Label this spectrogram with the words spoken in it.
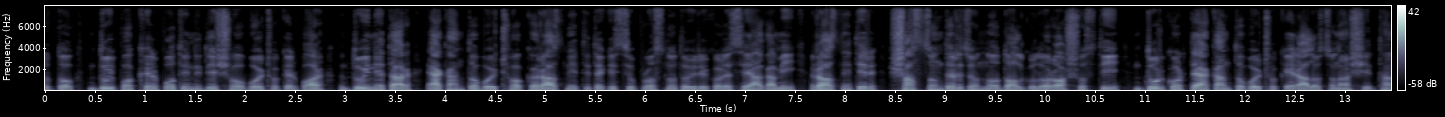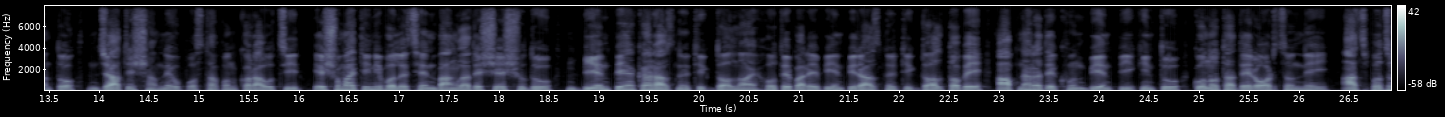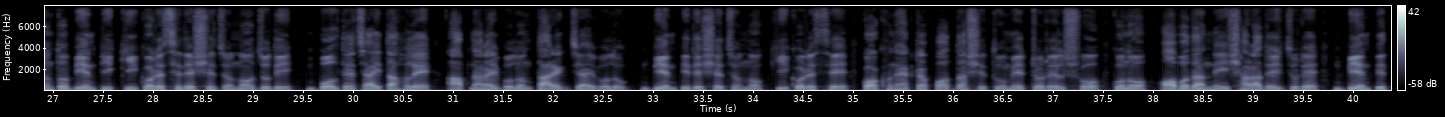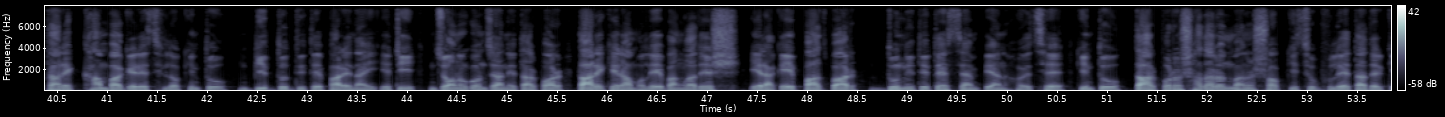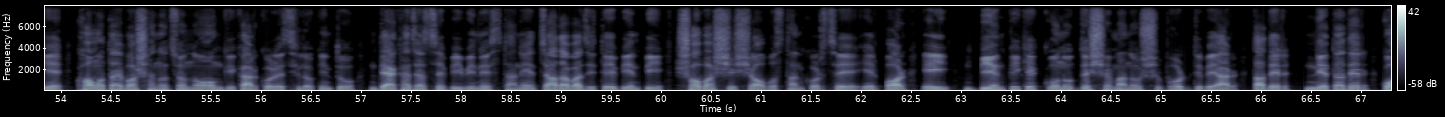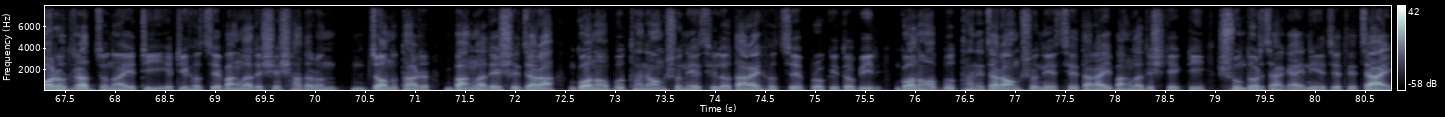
বিশেষত দুই পক্ষের প্রতিনিধি সহ বৈঠকের পর দুই নেতার একান্ত বৈঠক রাজনীতিতে কিছু প্রশ্ন তৈরি করেছে আগামী রাজনীতির স্বাচ্ছন্দ্যের জন্য দলগুলোর অস্বস্তি দূর করতে একান্ত বৈঠকের আলোচনার সিদ্ধান্ত জাতির সামনে উপস্থাপন করা উচিত। এ সময় তিনি বলেছেন, বাংলাদেশে শুধু বিএনপি একা রাজনৈতিক দল নয়, হতে পারে বিএনপি রাজনৈতিক দল, তবে আপনারা দেখুন বিএনপি কিন্তু কোনো তাদের অর্জন নেই। আজ পর্যন্ত বিএনপি কি করেছে দেশের জন্য যদি বলতে চাই তাহলে আপনারাই বলুন তারেক যাই বলুক, বিএনপি দেশের জন্য কি করেছে, কখনো একটা পদ্মা সেতু, মেট্রো, রেল শো, কোনো অবদান নেই সারা দেশ জুড়ে। বিএনপি তারেক খাম্বা গেড়েছিল কিন্তু বিদ্যুৎ দিতে পারে নাই, এটি জনগণ জানে। তারপর তারেকের আমলে বাংলাদেশ এর আগে পাঁচবার দুর্নীতিতে চ্যাম্পিয়ন হয়েছে। কিন্তু তারপরও সাধারণ মানুষ সবকিছু ভুলে তাদেরকে ক্ষমতায় বসানোর জন্য অঙ্গীকার করেছিল। কিন্তু দেখা যাচ্ছে বিভিন্ন স্থানে চাঁদাবাজিতে বিএনপি সবার শীর্ষে বাংলাদেশে অবস্থান করছে। এরপর এই বিএনপিকে কোন উদ্দেশ্যে মানুষ ভোট দিবে? আর তাদের নেতাদের করদ রাজ্য নয় এটি। এটি হচ্ছে বাংলাদেশের সাধারণ জনতার বাংলাদেশ। যারা গণ অভ্যুত্থানে অংশ নিয়েছিল, তারাই হচ্ছে প্রকৃত বীর। গণ অভ্যুত্থানে যারা অংশ নিয়েছে, তারাই বাংলাদেশকে একটি সুন্দর জায়গায় নিয়ে যেতে চায়।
